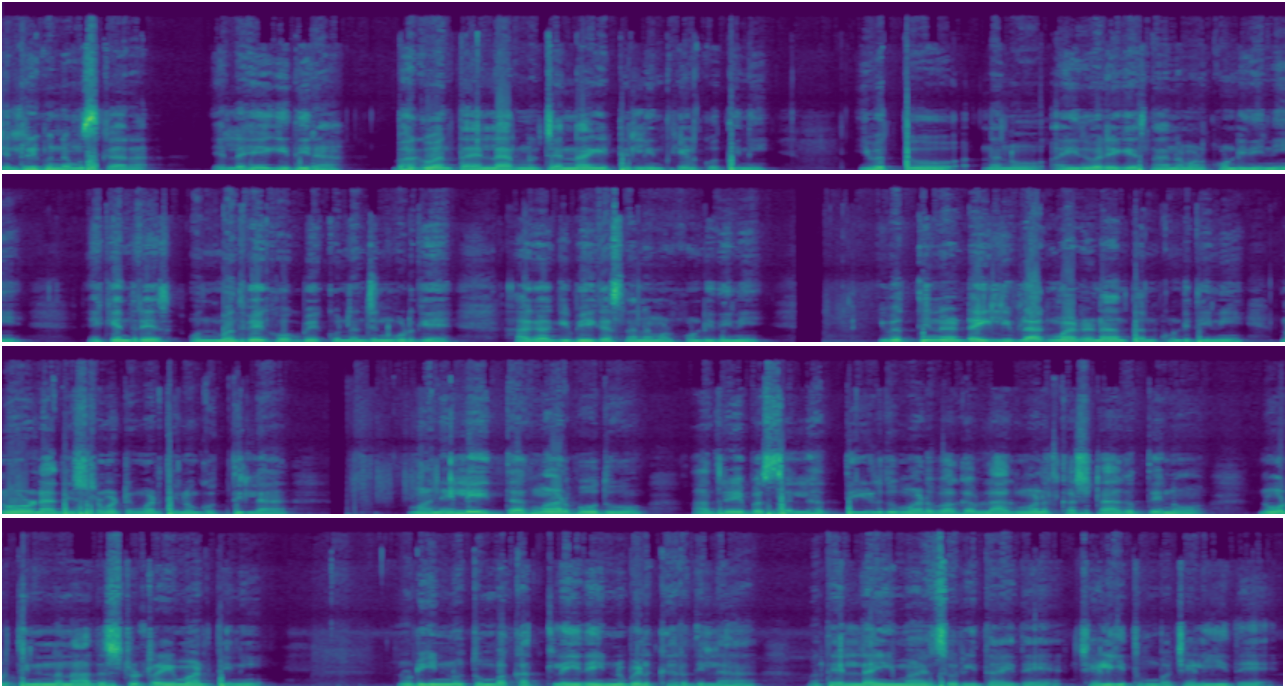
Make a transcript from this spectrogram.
ಎಲ್ರಿಗೂ ನಮಸ್ಕಾರ. ಎಲ್ಲ ಹೇಗಿದ್ದೀರಾ? ಭಗವಂತ ಎಲ್ಲರನ್ನೂ ಚೆನ್ನಾಗಿಟ್ಟಿರಲಿ ಅಂತ ಕೇಳ್ಕೊತೀನಿ. ಇವತ್ತು ನಾನು ಐದುವರೆಗೆ ಸ್ನಾನ ಮಾಡ್ಕೊಂಡಿದ್ದೀನಿ. ಏಕೆಂದರೆ ಒಂದು ಮದುವೆಗೆ ಹೋಗಬೇಕು ನಂಜನಗೂಡ್ಗೆ. ಹಾಗಾಗಿ ಬೇಗ ಸ್ನಾನ ಮಾಡ್ಕೊಂಡಿದ್ದೀನಿ. ಇವತ್ತಿನ ಡೈಲಿ ವ್ಲಾಗ್ ಮಾಡೋಣ ಅಂತ ಅಂದ್ಕೊಂಡಿದ್ದೀನಿ ನೋಡೋಣ, ಅದು ಎಷ್ಟರ ಮಟ್ಟಿಗೆ ಮಾಡ್ತೀನೋ ಗೊತ್ತಿಲ್ಲ. ಮನೆಯಲ್ಲೇ ಇದ್ದಾಗ ಮಾಡ್ಬೋದು. ಆದರೆ ಬಸ್ಸಲ್ಲಿ ಹತ್ತಿ ಇಳಿದು ಮಾಡುವಾಗ ವ್ಲಾಗ್ ಮಾಡೋದು ಕಷ್ಟ ಆಗುತ್ತೇನೋ. ನೋಡ್ತೀನಿ, ನಾನು ಆದಷ್ಟು ಟ್ರೈ ಮಾಡ್ತೀನಿ. ನೋಡಿ ಇನ್ನೂ ತುಂಬ ಕತ್ತಲೆ ಇದೆ ಇನ್ನೂ ಬೆಳಕರ್ದಿಲ್ಲ. ಮತ್ತು ಎಲ್ಲ ಹಿಮ ಸುರಿತಾ ಇದೆ. ಚಳಿ ತುಂಬ ಚಳಿ ಇದೆ.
